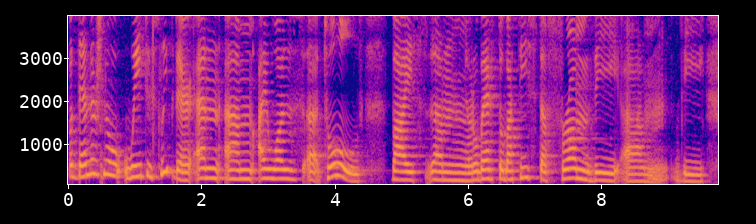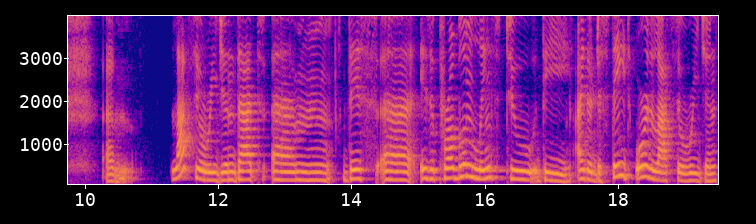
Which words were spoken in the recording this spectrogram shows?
but then there's no way to sleep there. And um, I was uh, told by um, Roberto Battista from the um, the um, Lazio region that um, this uh, is a problem linked to the either the state or the Lazio region.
